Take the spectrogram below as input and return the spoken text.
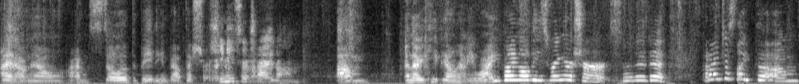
I don't know. I'm still debating about this shirt. She needs to try it on. Um, and they keep yelling at me, "Why are you buying all these ringer shirts?" But I just like the um,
